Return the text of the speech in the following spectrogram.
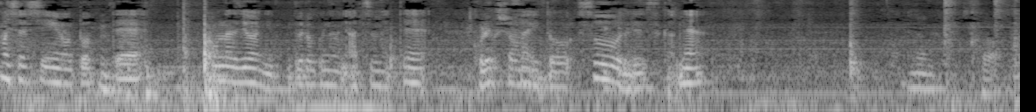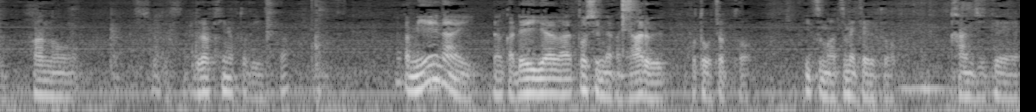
まあ、写真を撮って、うん、同じようにブログのように集めてコレクション？サイト。そうですかね。なんかあのそうですね。グラフィティのことでいいですか？なんか見えないなんかレイヤーが都市の中にあることをちょっといつも集めてると感じて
